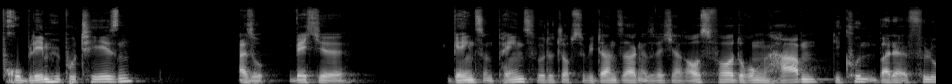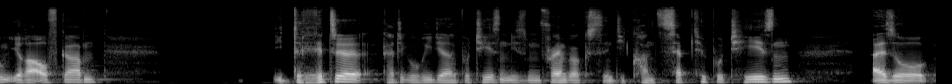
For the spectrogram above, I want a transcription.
Problemhypothesen. Also welche Gains und Pains würde Jobs to be done sagen, also welche Herausforderungen haben die Kunden bei der Erfüllung ihrer Aufgaben. Die dritte Kategorie der Hypothesen in diesem Framework sind die Konzepthypothesen. Also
